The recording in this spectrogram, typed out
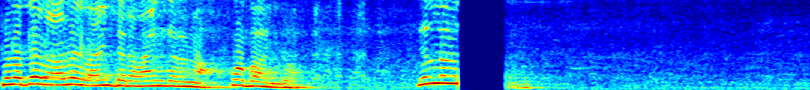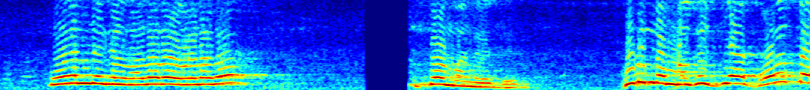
சில பேர் அதை வாங்கி தரேன் வாங்கி தரேன்னா. கோபாண்டோம் எல்லாம் குழந்தைகள் வளர வளர இஷ்டம் பண்ணுது குடும்ப மகிழ்ச்சியா குழந்தை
